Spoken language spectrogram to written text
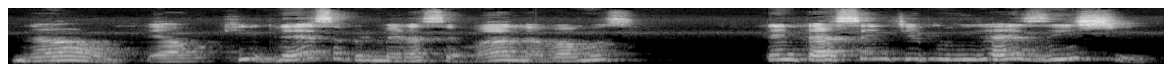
Não, é algo que nessa primeira semana vamos tentar sentir que já existe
